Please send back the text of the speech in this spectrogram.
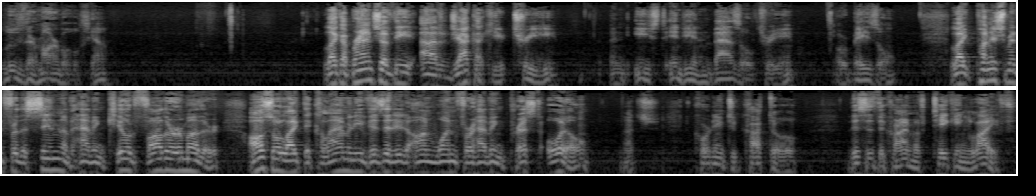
lose their marbles, yeah? Like a branch of the Arjaka tree, an East Indian basil tree, or basil, like punishment for the sin of having killed father or mother, also like the calamity visited on one for having pressed oil, according to Kato, this is the crime of taking life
